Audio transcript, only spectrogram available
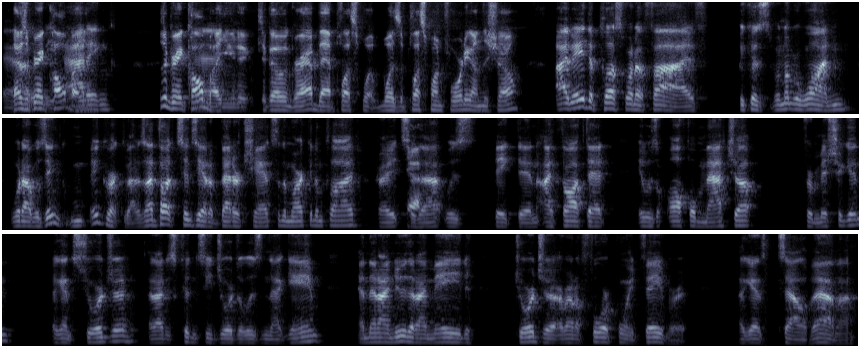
And that was a great call adding, by you. It was a great call by you to, to go and grab that plus what was it plus 140 on the show? I made the plus 105 because well, number one, what I was in, incorrect about is I thought since he had a better chance of the market implied, right? So yeah. that was baked in. I thought that it was an awful matchup for Michigan against Georgia, and I just couldn't see Georgia losing that game. And then I knew that I made Georgia around a four point favorite against Alabama.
